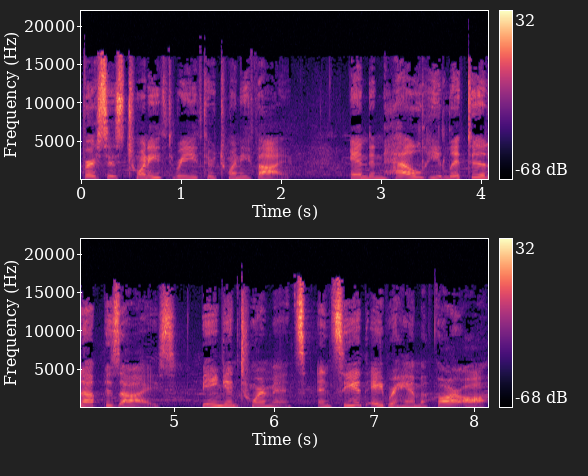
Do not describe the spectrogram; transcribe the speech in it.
verses 23 through 25. And in hell he lifted up his eyes, being in torments, and seeth Abraham afar off,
